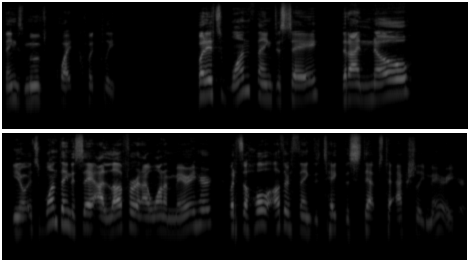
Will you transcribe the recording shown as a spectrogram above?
things moved quite quickly. But it's one thing to say that I know, you know, it's one thing to say I love her and I want to marry her, but it's a whole other thing to take the steps to actually marry her.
